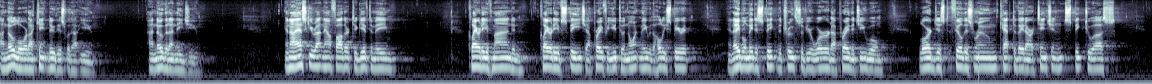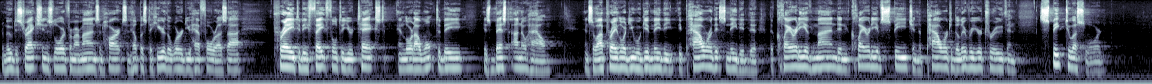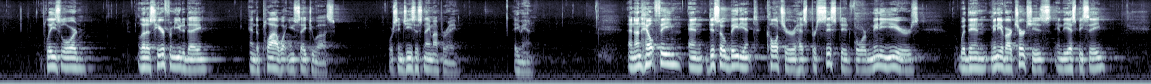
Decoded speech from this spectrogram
I know, Lord, I can't do this without you. I know that I need you. And I ask you right now, Father, to give to me clarity of mind and clarity of speech. I pray for you to anoint me with the Holy Spirit, enable me to speak the truths of your word. I pray that you will, Lord, just fill this room, captivate our attention, speak to us, remove distractions, Lord, from our minds and hearts, and help us to hear the word you have for us. I pray to be faithful to your text, and Lord, I want to be as best I know how. And so I pray, Lord, you will give me the, the power that's needed, the, the clarity of mind and clarity of speech, and the power to deliver your truth and speak to us, Lord. Please, Lord, let us hear from you today and apply what you say to us. For it's in Jesus' name I pray. Amen. An unhealthy and disobedient culture has persisted for many years within many of our churches in the SBC.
